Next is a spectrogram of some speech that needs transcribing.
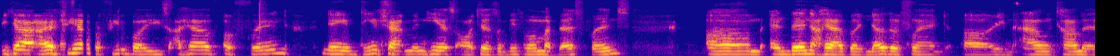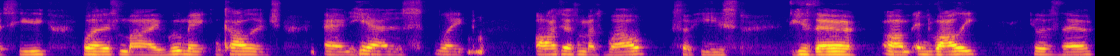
Yeah, I actually have a few buddies. I have a friend named Dean Chapman. He has autism. He's one of my best friends. Um, and then I have another friend uh, named Alan Thomas. He was my roommate in college, and he has like autism as well. So he's he's there um, in Raleigh. He lives there.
